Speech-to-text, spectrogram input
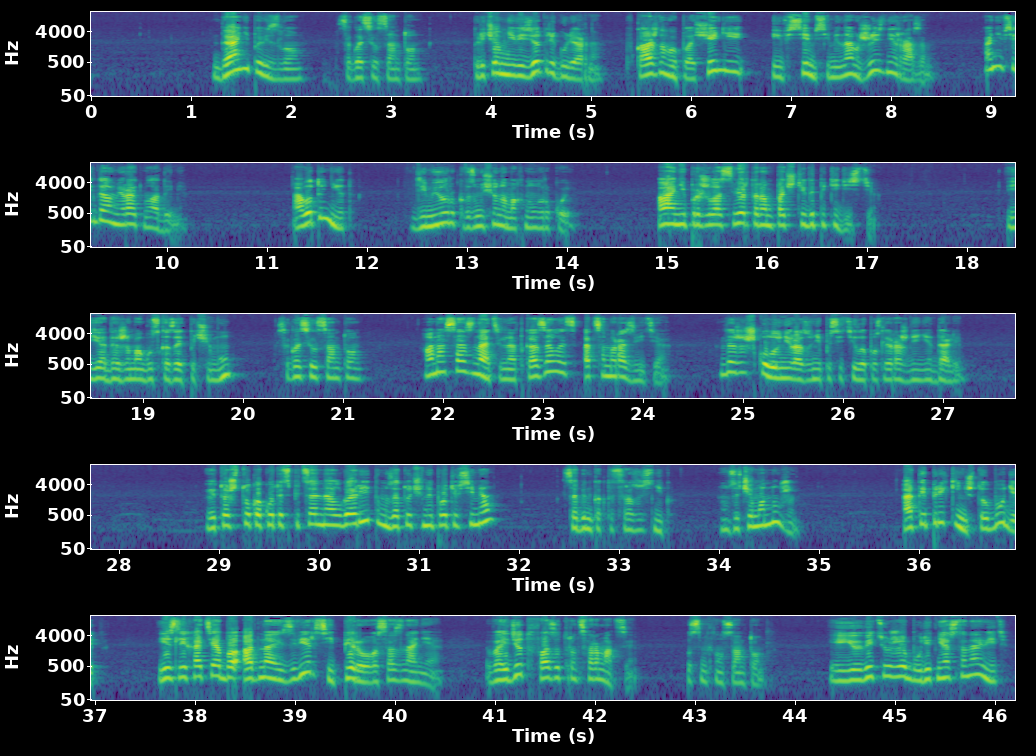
«Да, не повезло», — согласился Антон. «Причем не везет регулярно, в каждом воплощении и всем семенам жизни разом. Они всегда умирают молодыми». «А вот и нет», — Демиург возмущенно махнул рукой. «Аня прожила с Вертером почти до пятидесяти». «Я даже могу сказать, почему», — согласился Антон. «Она сознательно отказалась от саморазвития. Даже школу ни разу не посетила после рождения Дали». «Это что, какой-то специальный алгоритм, заточенный против семян?» Сабин как-то сразу сник. «Но зачем он нужен?» «А ты прикинь, что будет, если хотя бы одна из версий первого сознания войдет в фазу трансформации?» усмехнулся Антон. «Ее ведь уже будет не остановить.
